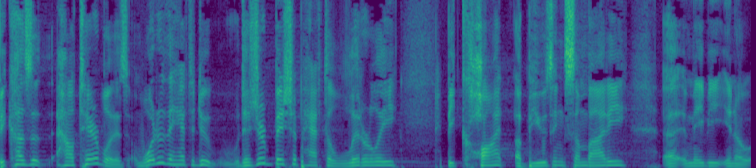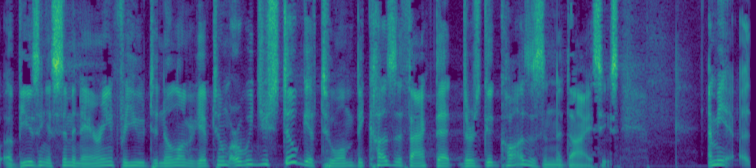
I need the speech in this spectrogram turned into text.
because of how terrible it is. What do they have to do? Does your bishop have to literally be caught abusing somebody, uh, maybe you know abusing a seminarian for you to no longer give to him, or would you still give to him because of the fact that there's good causes in the diocese? I mean, uh,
